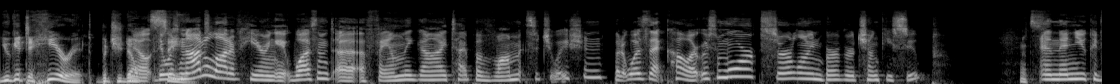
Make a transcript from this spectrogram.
you get to hear it, but you don't. No, there was not it. a lot of hearing. It wasn't a, a Family Guy type of vomit situation, but it was that color. It was more sirloin burger chunky soup, It's and then you could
